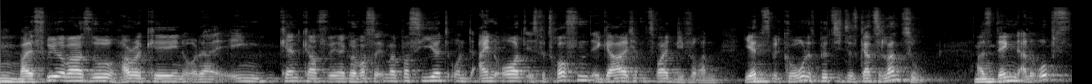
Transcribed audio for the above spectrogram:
Weil früher war es so, Hurricane oder irgendein Kernkraftwerk oder was auch immer passiert und ein Ort ist betroffen, egal, ich habe einen zweiten Lieferanten. Jetzt mit Corona ist plötzlich das ganze Land zu. Also denken alle, ups,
